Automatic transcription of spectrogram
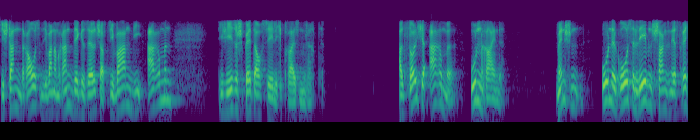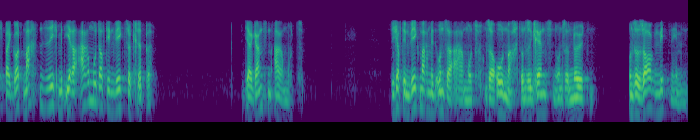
Sie standen draußen, sie waren am Rand der Gesellschaft, sie waren die Armen, die Jesus später auch selig preisen wird. Als solche arme, unreine Menschen ohne große Lebenschancen, erst recht bei Gott, machten sie sich mit ihrer Armut auf den Weg zur Krippe. Mit ihrer ganzen Armut. Sich auf den Weg machen mit unserer Armut, unserer Ohnmacht, unseren Grenzen, unseren Nöten, unsere Sorgen mitnehmen.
